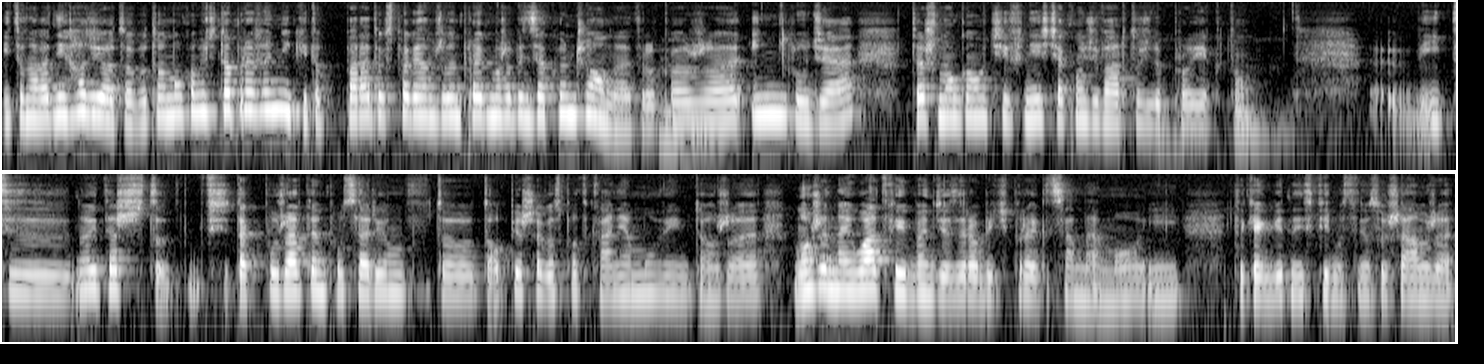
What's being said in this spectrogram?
I to nawet nie chodzi o to, bo to mogą być dobre wyniki. To paradoks polega że ten projekt może być zakończony, tylko mm. że inni ludzie też mogą Ci wnieść jakąś wartość do projektu. I, ty, no i też to, tak pół żartem, pół serią to, to od pierwszego spotkania mówię im to, że może najłatwiej będzie zrobić projekt samemu i tak jak w jednej z firm ostatnio słyszałam, że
